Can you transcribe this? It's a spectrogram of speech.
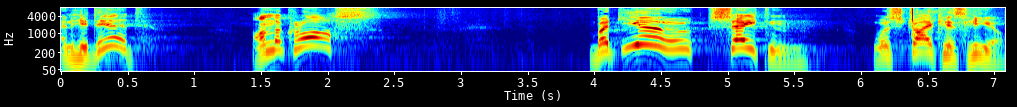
And he did on the cross. But you, Satan, will strike his heel.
